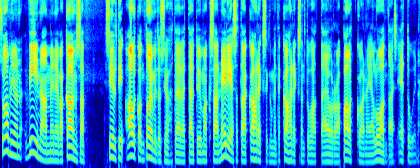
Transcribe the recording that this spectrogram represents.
Suomi on viinaan menevä kansa, silti Alkon toimitusjohtajalle täytyy maksaa 488 000 euroa palkkoina ja luontaisetuina.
